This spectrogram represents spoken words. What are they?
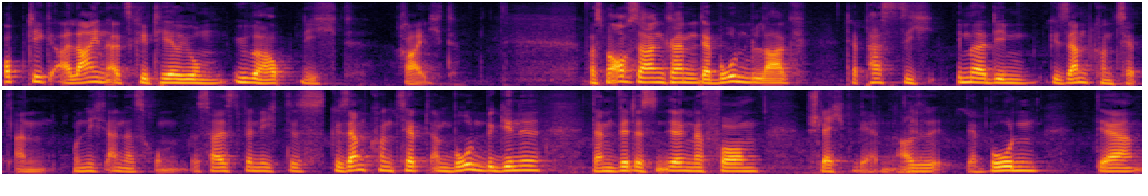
Optik allein als Kriterium überhaupt nicht reicht. Was man auch sagen kann, der Bodenbelag, der passt sich immer dem Gesamtkonzept an und nicht andersrum. Das heißt, wenn ich das Gesamtkonzept am Boden beginne, dann wird es in irgendeiner Form schlecht werden. Also der Boden, der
